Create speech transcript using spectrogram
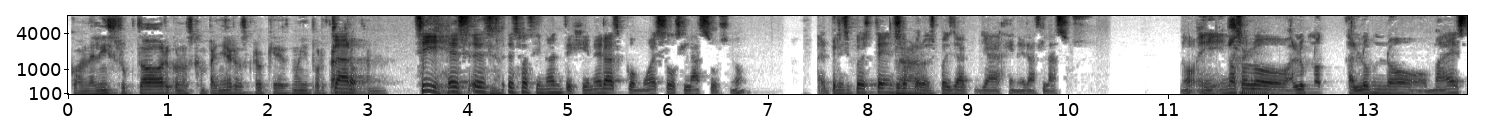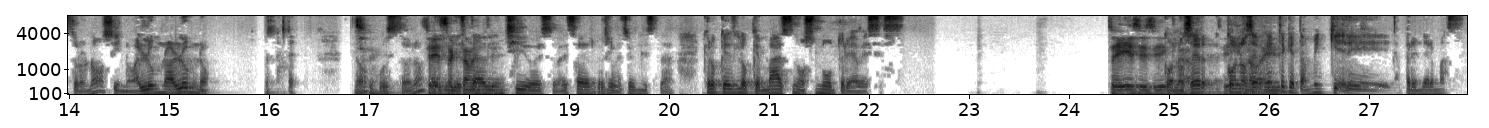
con el instructor, con los compañeros, creo que es muy importante. Claro. Sí, es, es, es fascinante. Generas como esos lazos, ¿no? Al principio es tenso, pero después ya, ya generas lazos. ¿No? Y, no solo alumno, alumno maestro, ¿no? Sino alumno alumno. ¿no? Justo, ¿no? Sí, exactamente. está bien chido eso, esa relación está. Creo que es lo que más nos nutre a veces. Sí, sí, sí. Conocer, conocer gente que también quiere aprender más.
